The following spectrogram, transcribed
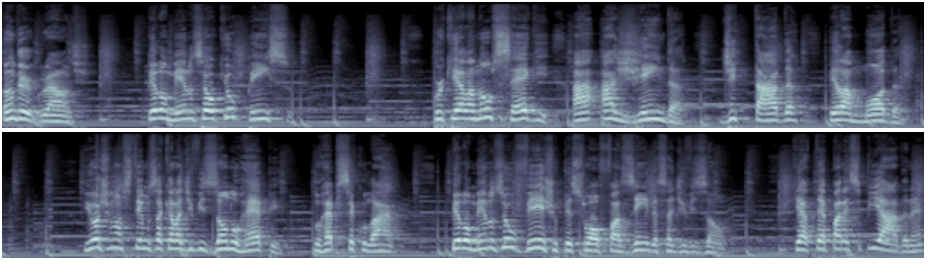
underground. Pelo menos é o que eu penso. Porque ela não segue a agenda ditada pela moda. E hoje nós temos aquela divisão no rap, no rap secular. Pelo menos eu vejo o pessoal fazendo essa divisão que até parece piada, né?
